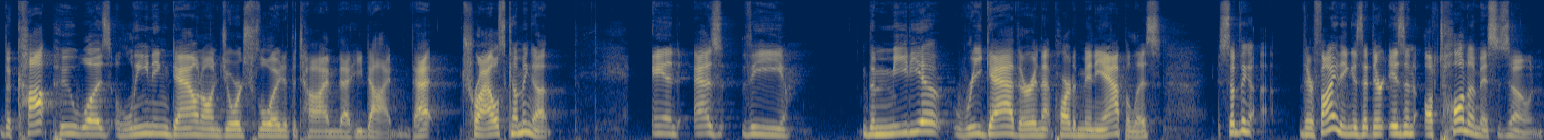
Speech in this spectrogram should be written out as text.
the cop who was leaning down on George Floyd at the time that he died. That trial's coming up. And as the the media regather in that part of Minneapolis, something they're finding is that there is an autonomous zone.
